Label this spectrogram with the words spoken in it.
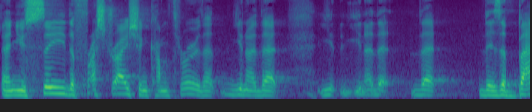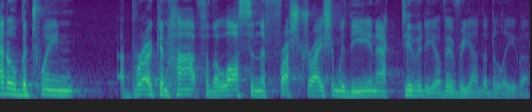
and you see the frustration come through that, you know, that, you, you know, that, that there's a battle between a broken heart for the loss and the frustration with the inactivity of every other believer.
